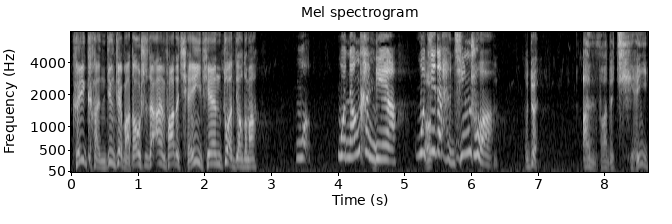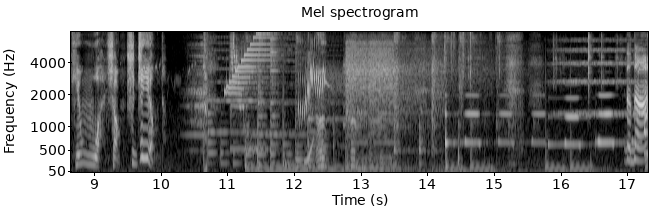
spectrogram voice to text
可以肯定这把刀是在案发的前一天断掉的吗？我我能肯定啊，我记得很清楚。啊，对，案发的前一天晚上是这样的。等等啊！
